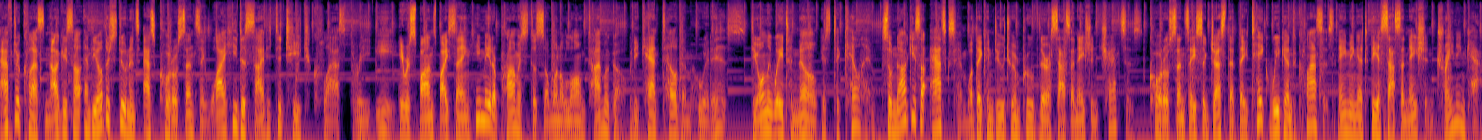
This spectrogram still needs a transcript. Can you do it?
After class, Nagisa and the other students ask Koro-sensei why he decided to teach class 3E. He responds by saying he made a promise to someone a long time ago, but he can't tell them who it is. The only way to know is to kill him. So Nagisa asks him what they can do to improve their assassination chances. Koro-sensei suggests that they take weekend classes, naming it the Assassination Training Camp.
